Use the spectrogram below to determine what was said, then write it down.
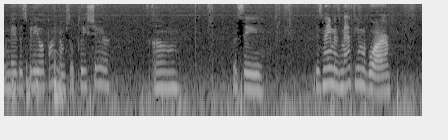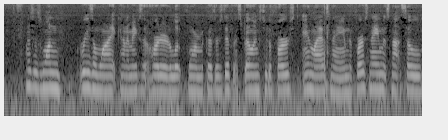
one day this video will find him, so please share. Um, let's see. His name is Matthew McGuire. This is one reason why it kind of makes it harder to look for him because there's different spellings to the first and last name. The first name is not so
